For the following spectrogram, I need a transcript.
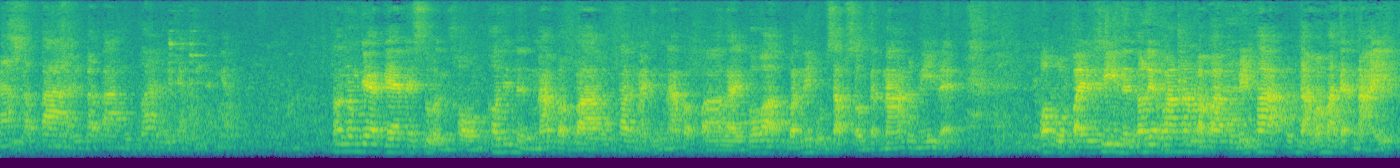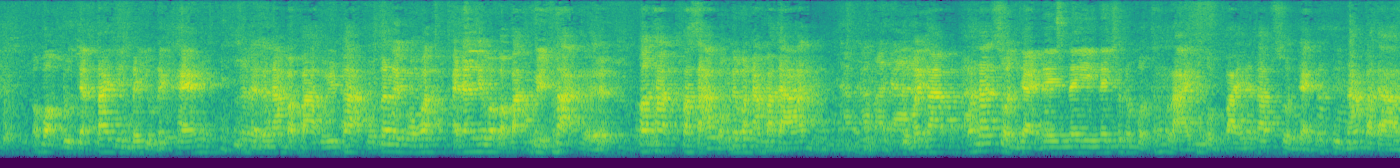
น้ำประปาหรือประปาหมู่บ้านหรือจากที่ไหนครับต้องต้องแยกแยะในส่วนของข้อที่หนึ่งน้ำประปาของท่านหมายถึงน้ำประปาอะไร เพราะว่าวันนี้ผมสับสนกับน้ำตรงนี้แหละเพราะผมไปที่หนึ่งเขาเรียกว่าน้ำประปาภูมิภาคผมถามว่ามาจากไหนเขาบอกดูดจากใต้ดินไปอยู่ในแท้งนั่นแหละน้ำประปาภูมิภาคผมก็เลยงงว่าไอ้นั่นเรียกว่าประปาภูมิภาคเหรอเพราะถ้าภาษาผมเรียกว่าน้ำบาดาลน้ำบาดาลถูกไหมครับเพราะนั้นส่วนใหญ่ในในในชนบททั้งหลายที่ผมไปนะครับ ส่วนใหญ่ก็คือน้ำบาดาล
